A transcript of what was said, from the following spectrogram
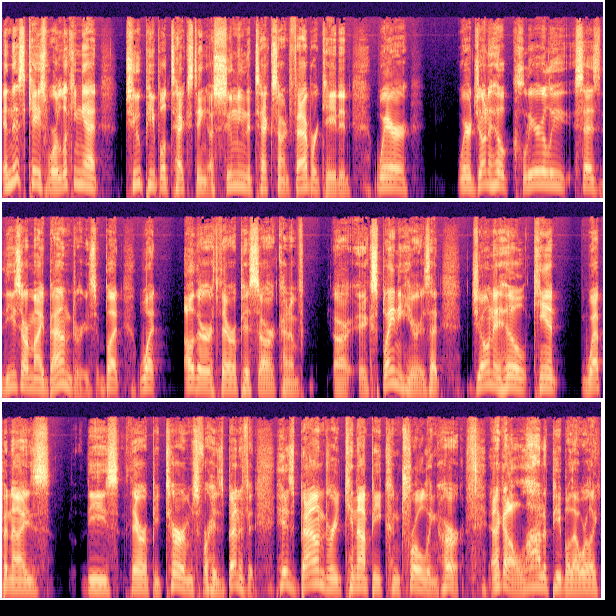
In this case, we're looking at two people texting, assuming the texts aren't fabricated, where where Jonah Hill clearly says these are my boundaries. But what other therapists are kind of are explaining here is that Jonah Hill can't weaponize these therapy terms for his benefit. His boundary cannot be controlling her. And I got a lot of people that were like,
